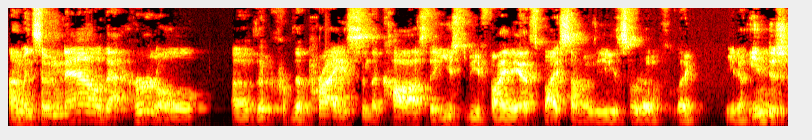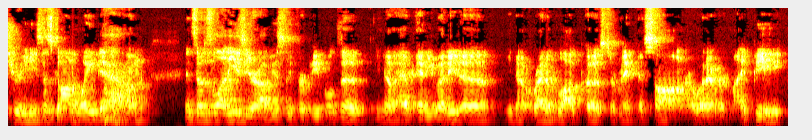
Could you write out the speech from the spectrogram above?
Um, and so now that hurdle of the the price and the cost that used to be financed by some of these sort of like you know industries has gone way down. And so it's a lot easier, obviously, for people to, you know, anybody to, you know, write a blog post or make a song or whatever it might be.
